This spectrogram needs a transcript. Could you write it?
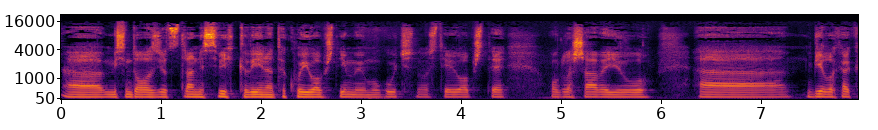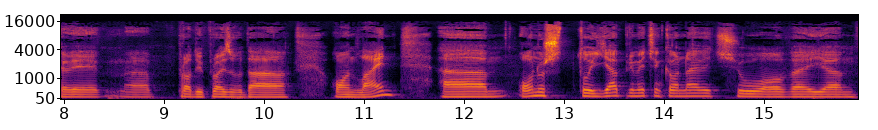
Uh, mislim dolazi od strane svih klijenata koji uopšte imaju mogućnost ili uopšte oglašavaju uh, bilo kakave uh, prodaju proizvoda online. Um, ono što ja primećam kao najveću ovaj, um,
